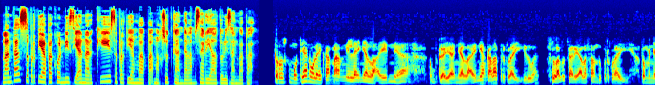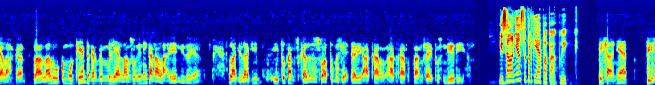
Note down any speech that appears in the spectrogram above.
Lantas seperti apa kondisi anarki seperti yang Bapak maksudkan dalam serial tulisan Bapak? Terus kemudian oleh karena nilainya lain ya, kebudayaannya lain yang kalah berkelahi gitu kan. Selalu cari alasan untuk berkelahi atau menyalahkan. Lalu kemudian dengan pemilihan langsung ini karena lain gitu ya. Lagi-lagi itu kan segala sesuatu mesti dari akar-akar bangsa itu sendiri. Misalnya seperti apa Pak Quick? Misalnya bis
